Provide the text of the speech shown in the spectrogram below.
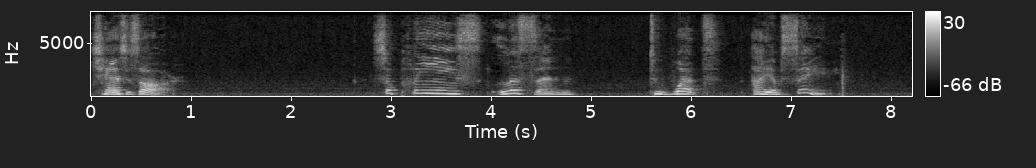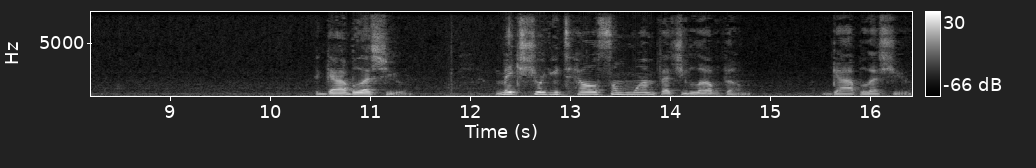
chances are. So please listen to what I am saying. God bless you. Make sure you tell someone that you love them. God bless you.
